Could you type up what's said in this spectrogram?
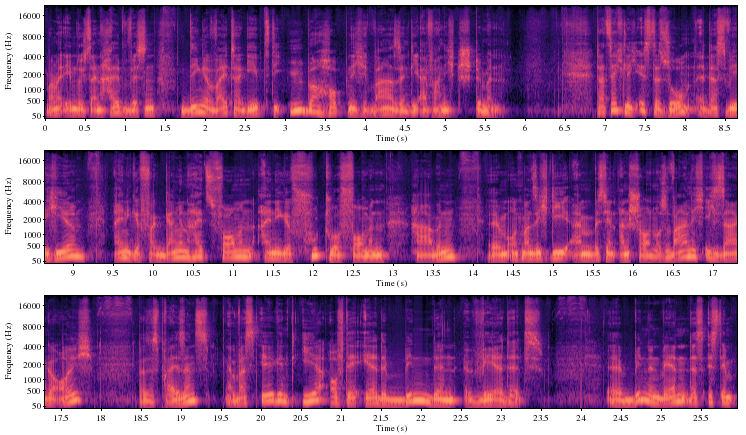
weil man eben durch sein Halbwissen Dinge weitergibt, die überhaupt nicht wahr sind, die einfach nicht stimmen. Tatsächlich ist es so, dass wir hier einige Vergangenheitsformen, einige Futurformen haben ähm, und man sich die ein bisschen anschauen muss. Wahrlich, ich sage euch, das ist Präsens, was irgend ihr auf der Erde binden werdet, binden werden, das ist im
